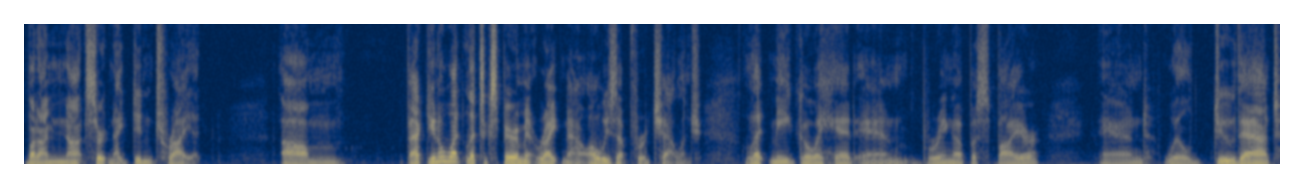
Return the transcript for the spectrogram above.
but I'm not certain. I didn't try it. Um, fact, you know what? Let's experiment right now. Always up for a challenge. Let me go ahead and bring up Aspire and we'll do that.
